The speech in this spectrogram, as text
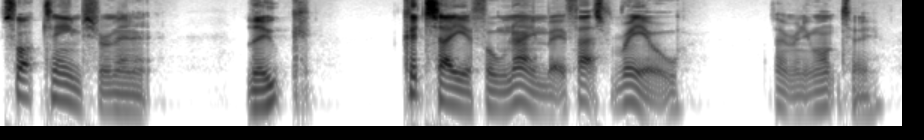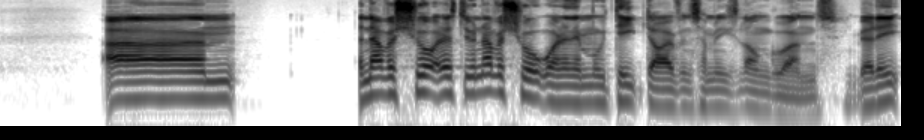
Swap teams for a minute. Luke. Could say your full name, but if that's real, I don't really want to. Um, another short. Let's do another short one, and then we'll deep dive on some of these longer ones. Ready?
